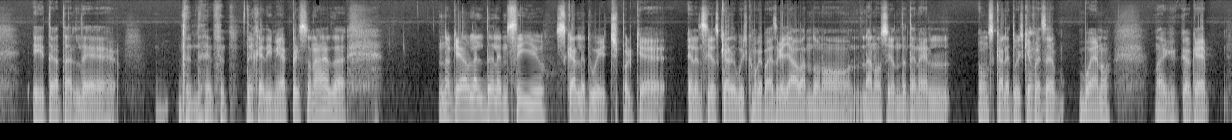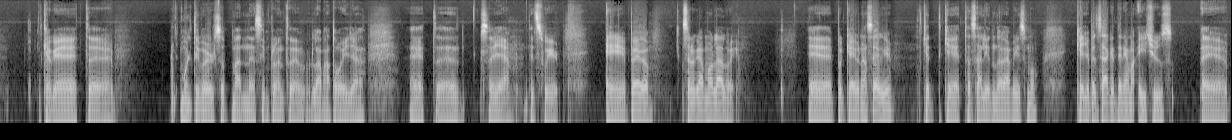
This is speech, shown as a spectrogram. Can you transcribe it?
y tratar de, de, de, de redimir al personaje. O sea, no quiero hablar del MCU Scarlet Witch porque el MCU Scarlet Witch como que parece que ya abandonó la noción de tener un Scarlet Witch que fuese bueno. Like, creo que creo que este Multiverse of Madness simplemente la mató y ya. Este, so yeah, it's weird. Eh, pero eso es lo que vamos a hablar hoy. Eh, porque hay una serie que, que está saliendo ahora mismo que yo pensaba que tenía más issues. Eh,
